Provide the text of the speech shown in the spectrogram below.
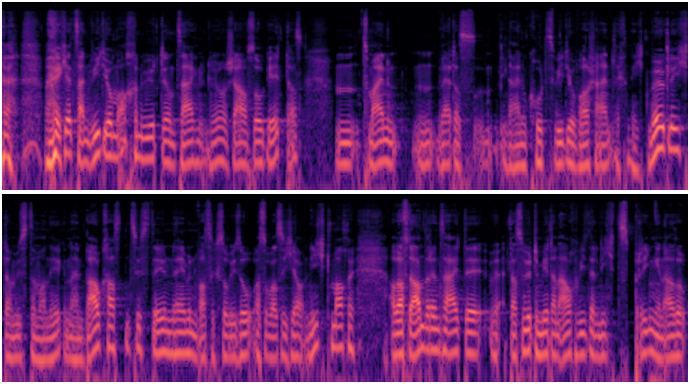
wenn ich jetzt ein Video machen würde und zeigen, ja, schau, so geht das. Mm, zum einen mm, wäre das in einem Kurzvideo wahrscheinlich nicht möglich. Da müsste man irgendein Baukastensystem nehmen, was ich sowieso, also was ich ja nicht mache. Aber auf der anderen Seite, das würde mir dann auch wieder nichts bringen. Also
